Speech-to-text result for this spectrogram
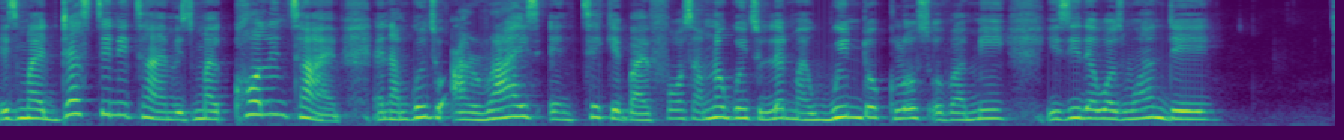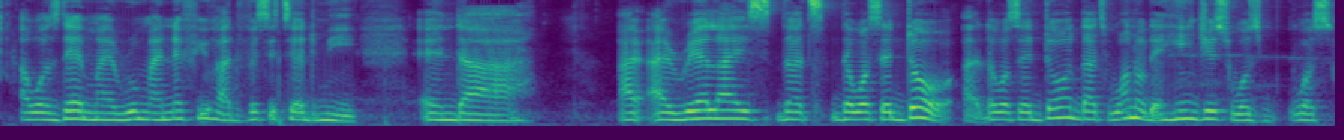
It's my destiny time. It's my calling time. And I'm going to arise and take it by force. I'm not going to let my window close over me. You see, there was one day I was there in my room. My nephew had visited me, and uh, I, I realized that there was a door. Uh, there was a door that one of the hinges was was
